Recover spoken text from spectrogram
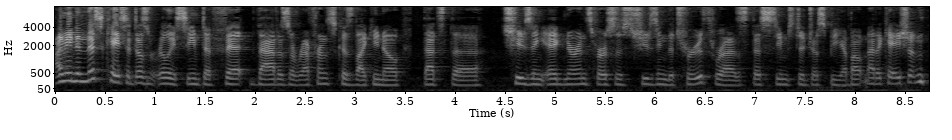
I mean, in this case, it doesn't really seem to fit that as a reference because, like, you know, that's the choosing ignorance versus choosing the truth, whereas this seems to just be about medication.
